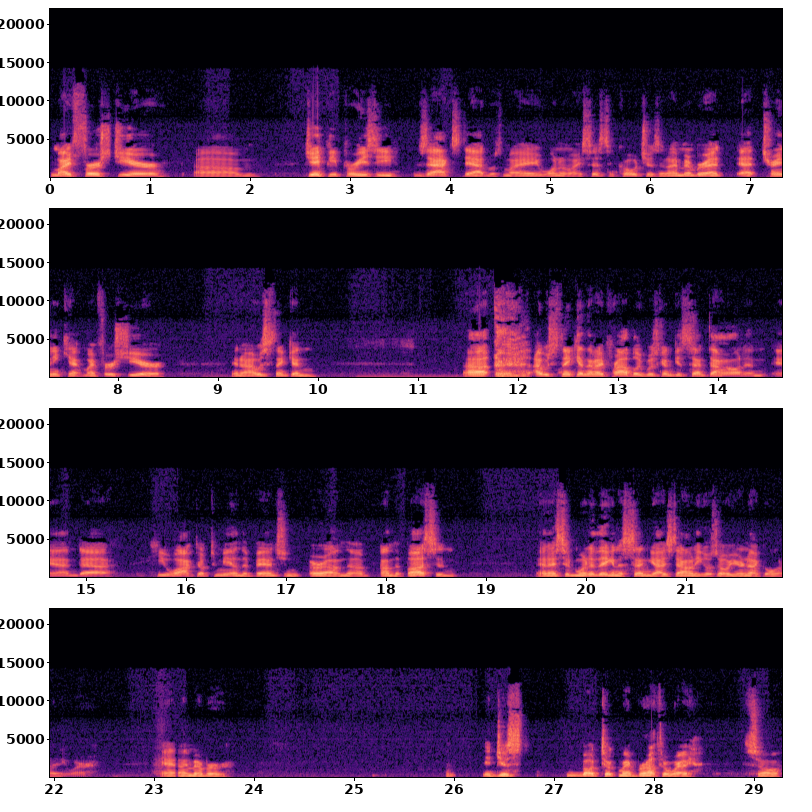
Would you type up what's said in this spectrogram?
my first year, um, JP Parise, Zach's dad was my one of my assistant coaches, and I remember at at training camp my first year, and I was thinking. Uh, I was thinking that I probably was going to get sent down, and and uh, he walked up to me on the bench and or on the on the bus and And I said, when are they going to send guys down? He goes, oh, you're not going anywhere. And I remember it just about took my breath away. So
